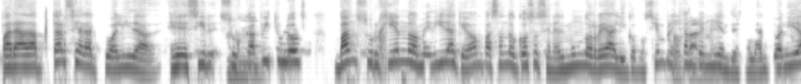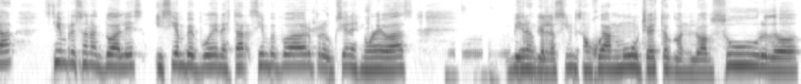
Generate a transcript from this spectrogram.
para adaptarse a la actualidad. Es decir, sus capítulos van surgiendo a medida que van pasando cosas en el mundo real y como siempre están pendientes a la actualidad, siempre son actuales y siempre pueden estar, siempre puede haber producciones nuevas. Vieron que en Los Simpsons juegan mucho esto con lo absurdo.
